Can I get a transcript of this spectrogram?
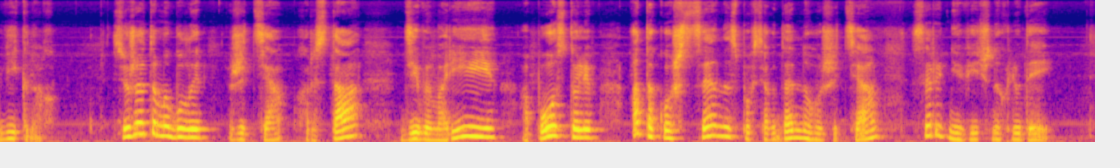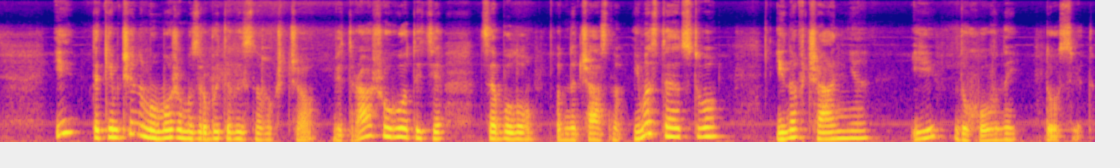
вікнах. Сюжетами були життя Христа, Діви Марії, апостолів, а також сцени з повсякденного життя середньовічних людей. І таким чином ми можемо зробити висновок, що вітраж у готиці це було одночасно і мистецтво, і навчання, і духовний досвід.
